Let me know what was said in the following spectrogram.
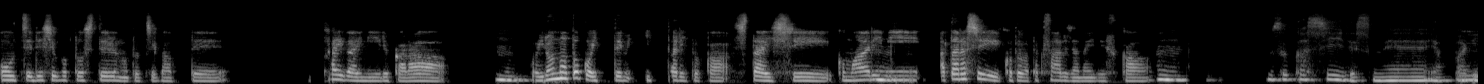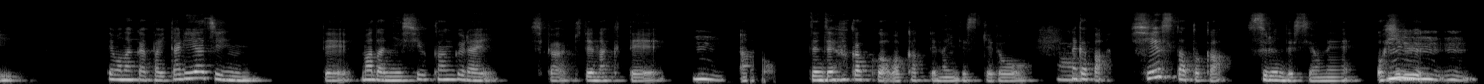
お家で仕事してるのと違って、海外にいるから、うん、こういろんなとこ行ってみ、行ったりとかしたいし、こう周りに新しいことがたくさんあるじゃないですか。うん、難しいですね、やっぱり。でもなんかやっぱイタリア人ってまだ2週間ぐらいしか来てなくて、うん。あの全然深くは分かってないんですけど、うん。なんかやっぱシエスタとかするんですよね。おうんうん昼、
